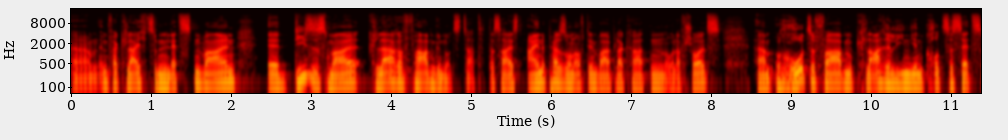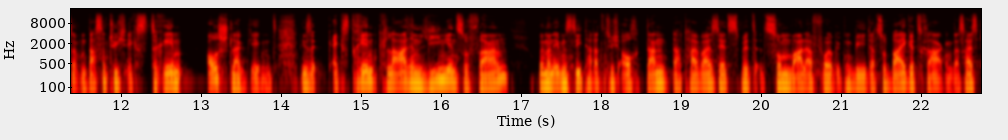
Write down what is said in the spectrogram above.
ähm, im Vergleich zu den letzten Wahlen äh, dieses Mal klare Farben genutzt hat. Das heißt, eine Person auf den Wahlplakaten, Olaf Scholz, ähm, rote Farben, klare Linien, kurze Sätze. Und das natürlich extrem ausschlaggebend, diese extrem klaren Linien zu fahren wenn man eben sieht, hat das natürlich auch dann da teilweise jetzt mit zum Wahlerfolg irgendwie dazu beigetragen. Das heißt,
